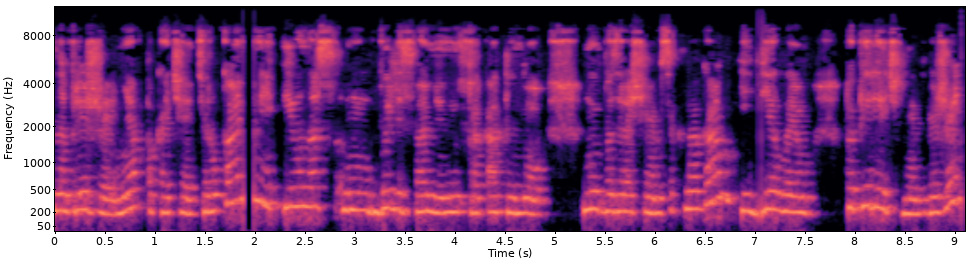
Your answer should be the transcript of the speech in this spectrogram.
напряжение, покачайте руками, и у нас были с вами прокаты ног. Мы возвращаемся к ногам и делаем поперечные движения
